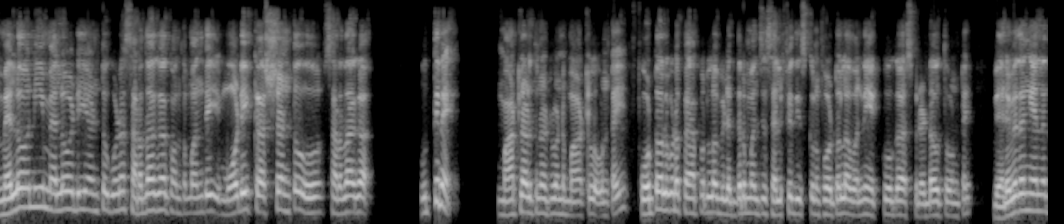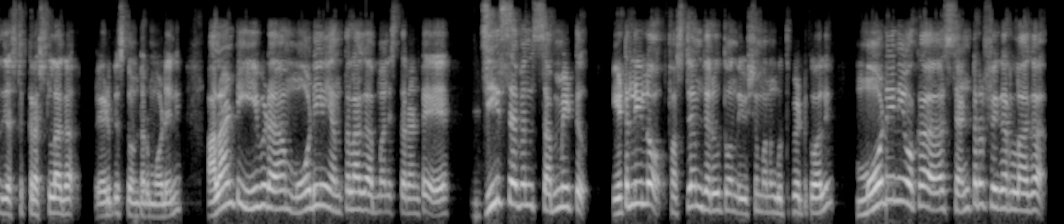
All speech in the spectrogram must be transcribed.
మెలోని మెలోడీ అంటూ కూడా సరదాగా కొంతమంది మోడీ క్రష్ అంటూ సరదాగా ఉత్తినే మాట్లాడుతున్నటువంటి మాటలు ఉంటాయి. ఫోటోలు కూడా పేపర్లో వీళ్ళిద్దరు మంచి సెల్ఫీ తీసుకున్న ఫోటోలు అవన్నీ ఎక్కువగా స్ప్రెడ్ అవుతూ ఉంటాయి. వేరే విధంగా ఏం లేదు జస్ట్ క్రష్ లాగా ఏడిపిస్తూ ఉంటారు మోడీని. అలాంటి ఈవిడ మోడీని ఎంతలాగా అభిమానిస్తారంటే జీ సెవెన్ సమ్మిట్ ఇటలీలో ఫస్ట్ టైం జరుగుతోంది ఈ విషయం మనం గుర్తుపెట్టుకోవాలి. మోడీని ఒక సెంటర్ ఫిగర్ లాగా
